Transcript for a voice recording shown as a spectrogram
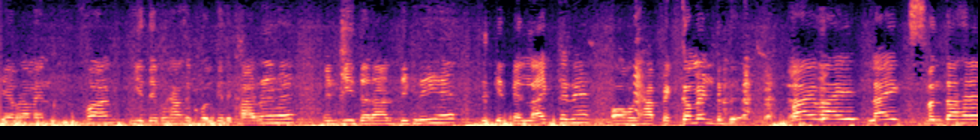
कैमरामैन वन ये देखो यहाँ से खोल के दिखा रहे हैं। इनकी दरार दिख रही है तो कृपया लाइक करें और यहाँ पे कमेंट दें। बाय बाय लाइक्स बनता है।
